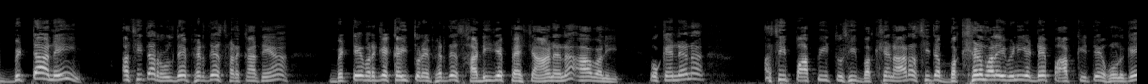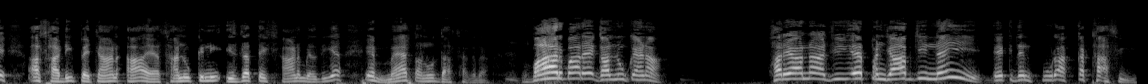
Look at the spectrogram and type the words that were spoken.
ਬਿੱਟਾ ਨਹੀਂ, ਅਸੀਂ ਤਾਂ ਰੁਲਦੇ ਫਿਰਦੇ ਸੜਕਾਂ ਤੇ ਆ ਬਿੱਟੇ ਵਰਗੇ ਕਈ ਤੁਰੇ ਫਿਰਦੇ, ਸਾਡੀ ਜੇ ਪਹਿਚਾਣ ਹੈ ਨਾ ਆਹ ਵਾਲੀ, ਉਹ ਕਹਿੰਦੇ ਨਾ, ਅਸੀਂ ਪਾਪੀ ਤੁਸੀਂ ਬਖਸ਼ਣਹਾਰ ਅਸੀਂ ਤਾਂ ਬਖਸ਼ਣ ਵਾਲੇ ਵੀ ਨਹੀਂ, ਐਡੇ ਪਾਪ ਕੀਤੇ ਹੋਣਗੇ। ਆ ਸਾਡੀ ਪਹਿਚਾਣ ਆ ਹੈ, ਸਾਨੂੰ ਕਿੰਨੀ ਇੱਜ਼ਤ ਤੇ ਸ਼ਾਨ ਮਿਲਦੀ ਹੈ, ਇਹ ਮੈਂ ਤੁਹਾਨੂੰ ਦੱਸ ਸਕਦਾ। ਬਾਰ-ਬਾਰ ਇਹ ਗੱਲ ਨੂੰ ਕਹਿਣਾ, ਹਰਿਆਣਾ ਜੀ, ਇਹ ਪੰਜਾਬ ਜੀ ਨਹੀਂ। ਇੱਕ ਦਿਨ ਪੂਰਾ ਇਕੱਠਾ ਸੀ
